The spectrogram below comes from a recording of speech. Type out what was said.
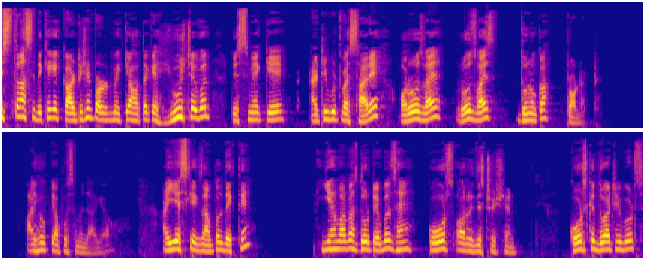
اس طرح سے دیکھیں کہ کارٹیشن پروڈکٹ میں کیا ہوتا ہے کہ ہیوج ٹیبل جس میں کہ ایٹریبیوٹ وائز سارے اور روز وائز روز وائز دونوں کا پروڈکٹ آئی ہوپ کہ آپ کو سمجھ آ گیا ہو آئیے اس کے ایگزامپل دیکھتے ہیں یہ ہمارے پاس دو ٹیبلز ہیں کورس اور رجسٹریشن کورس کے دو ایٹریبیوٹس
